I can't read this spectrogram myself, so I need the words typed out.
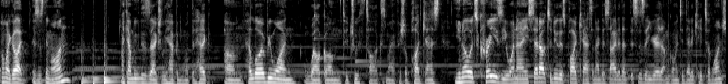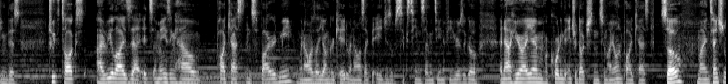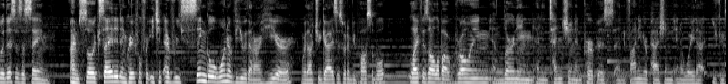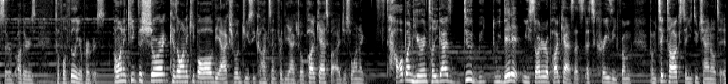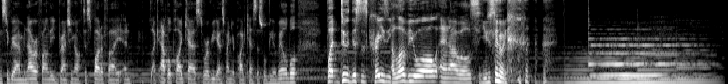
Oh my god, is this thing on? I can't believe this is actually happening. What the heck? Um, hello everyone. Welcome to Truth Talks, my official podcast. You know, it's crazy when I set out to do this podcast and I decided that this is the year that I'm going to dedicate to launching this Truth Talks. I realized that it's amazing how podcasts inspired me when I was a younger kid, when I was like the ages of 16, 17, a few years ago. And now here I am recording the introduction to my own podcast. So, my intention with this is the same. I'm so excited and grateful for each and every single one of you that are here. Without you guys, this wouldn't be possible. Life is all about growing and learning and intention and purpose and finding your passion in a way that you can serve others to fulfill your purpose. I want to keep this short because I want to keep all the actual juicy content for the actual podcast, but I just want to hop on here and tell you guys, dude, we, we did it. We started a podcast. That's that's crazy. From from TikToks to YouTube channel to Instagram, and now we're finally branching off to Spotify and like Apple Podcasts, wherever you guys find your podcast, this will be available. But dude, this is crazy. I love you all, and I will see you soon.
